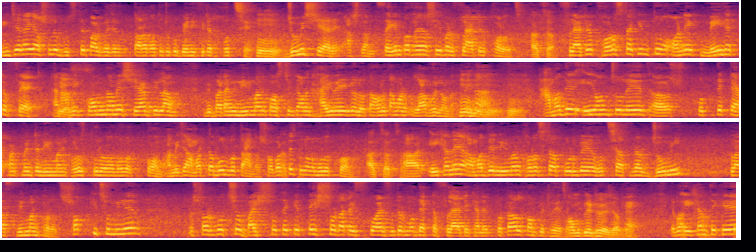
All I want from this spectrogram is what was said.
নিজেরাই আসলে বুঝতে পারবে যে তারা কতটুকু বেনিফিটেড হচ্ছে। জমির শেয়ারে আসলাম। সেকেন্ড কথায় আসি এবার ফ্ল্যাটের খরচ। আচ্ছা। ফ্ল্যাটের খরচটা কিন্তু অনেক মেইন একটা ফ্যাক্ট আমি কম দামে শেয়ার দিলাম বাট আমি নির্মাণ কস্টিংটা অনেক হাই হয়ে গেল তাহলে তো আমার লাভ হইল না তাই না। আমাদের এই অঞ্চলে প্রত্যেকটা অ্যাপার্টমেন্টের নির্মাণ খরচ তুলনামূলক কম। আমি যে আমারটা বলব তা না সবারটাই তুলনামূলক কম। আচ্ছা আচ্ছা। আর এইখানে আমাদের নির্মাণ খরচটা পড়বে হচ্ছে আপনার জমি প্লাস নির্মাণ খরচ। সব কিছু মিলে সর্বোচ্চ বাইশশো থেকে তেইশশো টাকা স্কোয়ার ফুটের মধ্যে একটা ফ্ল্যাট এখানে টোটাল কমপ্লিট হয়ে যাবে। কমপ্লিট হয়ে যাবে। হ্যাঁ এবং এখান থেকে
